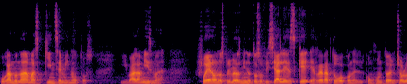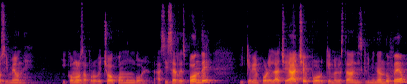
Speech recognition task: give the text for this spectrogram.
jugando nada más 15 minutos. Y va la misma. Fueron los primeros minutos oficiales que Herrera tuvo con el conjunto del Cholo Simeone. Y cómo los aprovechó con un gol. Así se responde. Y qué bien por el HH, porque me lo estaban discriminando feo.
